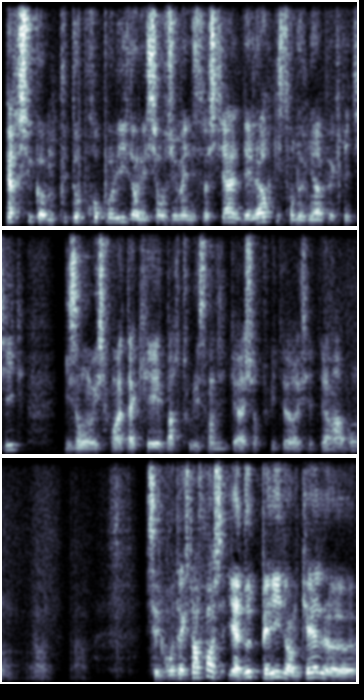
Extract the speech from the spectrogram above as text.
perçus comme plutôt pro-police dans les sciences humaines et sociales, dès lors qu'ils sont devenus un peu critiques, ils, se font attaquer par tous les syndicats sur Twitter, etc. Bon, c'est pas- c'est le contexte en France. Il y a d'autres pays dans lesquels euh,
